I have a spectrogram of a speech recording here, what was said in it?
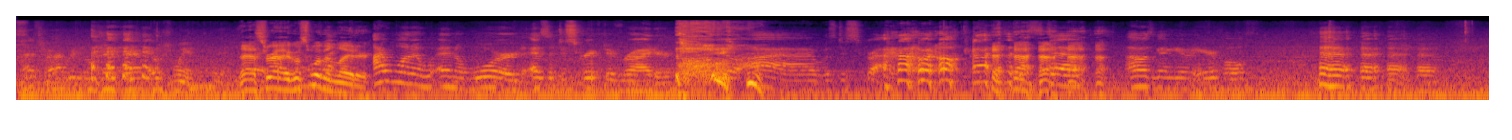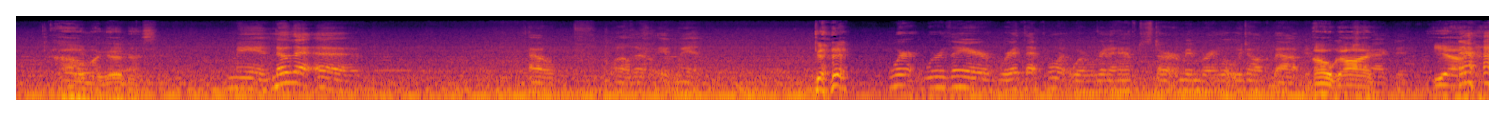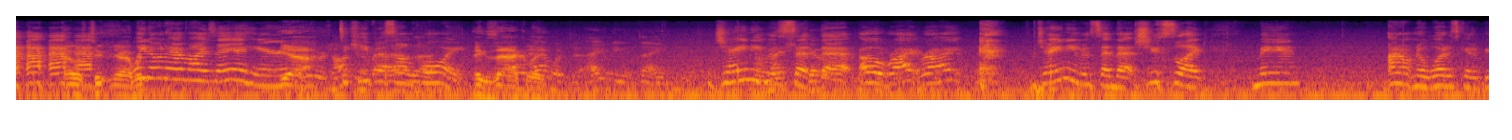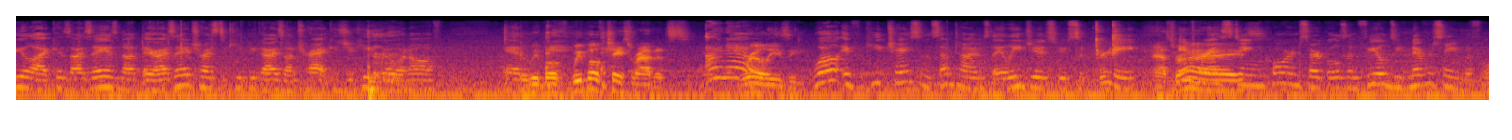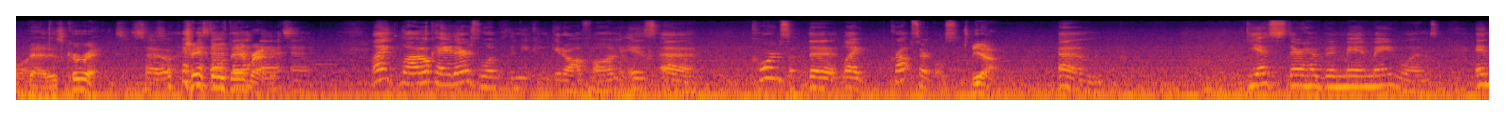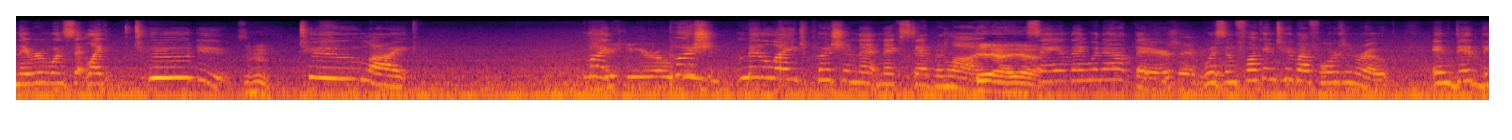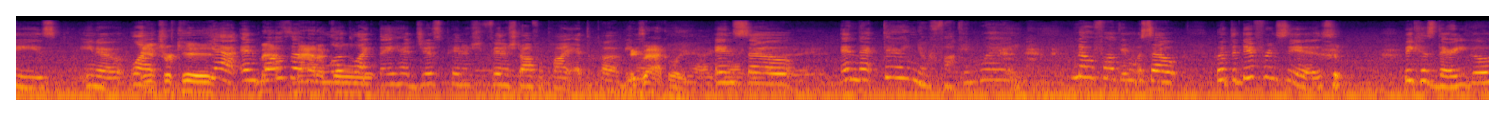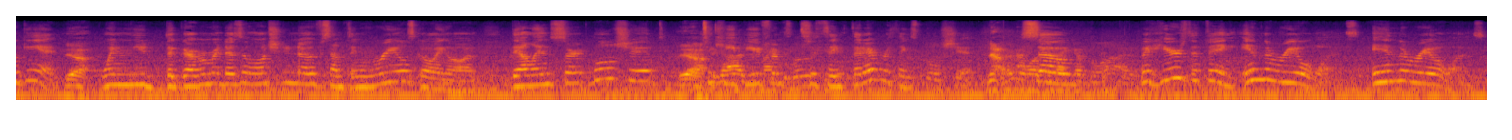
That's right. We're gonna take that. and Go swim. That's right. Go swimming later. I won a, an award as a descriptive writer. so I was describing all kinds of stuff. I was gonna give an earful. Oh my goodness. Man, know that. uh Oh, well, no, it went. We're we're there. We're at that point where we're gonna have to start remembering what we talk about. if Oh, God. distracted. Yeah. That was too. Yeah. we don't have Isaiah here Yeah. We were to talking keep about us on the- point. Exactly. That was the alien thing. Jane From even said Mexico. that. Oh, right, right. Jane even said that. She's like, man, I don't know what it's going to be like because Isaiah's not there. Isaiah tries to keep you guys on track because you keep going off. And We both we both chase rabbits I know. real easy. Well, if you keep chasing, sometimes they lead you to some pretty That's right. interesting corn circles and fields you've never seen before. That is correct. So Chase those damn rabbits. Like, well, okay, there's one thing you can get off on is uh, corn, the like crop circles. Yeah. Um, yes, there have been man-made ones, and they were ones like two dudes, hmm two like like 60 year old push middle age pushing that next step in life. Yeah, yeah. Saying they went out there with some fucking two by fours and rope and did these, you know, like Intricate. yeah, and both of them looked like they had just finished finished off a pint at the pub. you know? Exactly. Yeah, And so, and that there ain't no fucking way, no fucking way. So, but the difference is because there you go again. Yeah. When you the government doesn't want you to know if something real's going on, they'll insert bullshit Yeah. to The guys keep you from to think that everything's bullshit. They're the Now, ones So- that make up the lies. But here's the thing: in the real ones, in the real ones,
